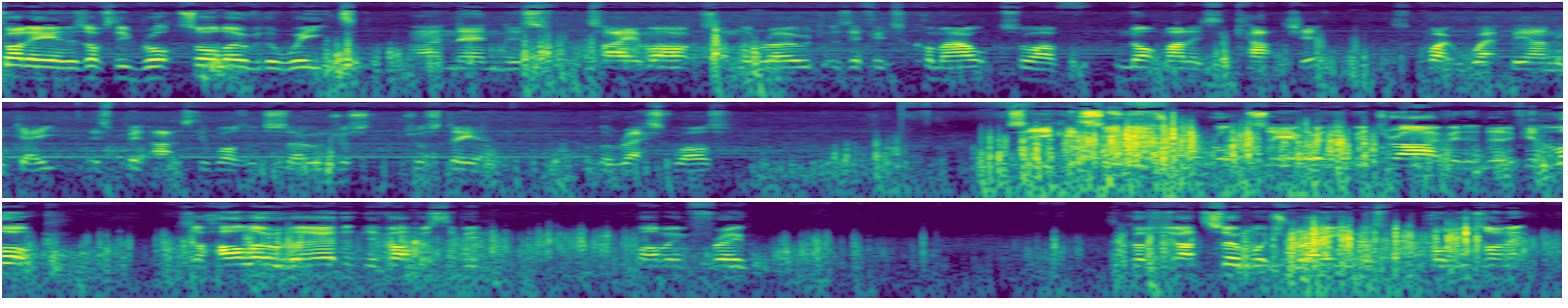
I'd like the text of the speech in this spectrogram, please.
Got here and there's obviously ruts all over the wheat and then there's tyre marks on the road as if it's come out, so I've not managed to catch it. It's quite wet behind the gate. This bit actually wasn't sown, just, just here, but the rest was. So you can see these ruts here where they've been driving and then if you look, there's a hollow there that they've obviously been bombing through. because we've had so much rain, there's puddles on it.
